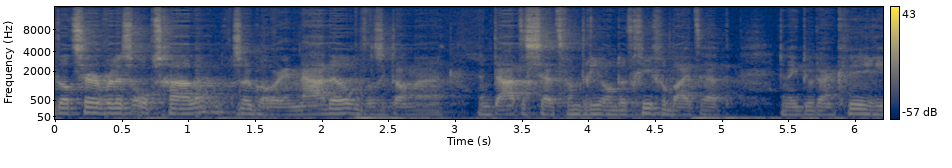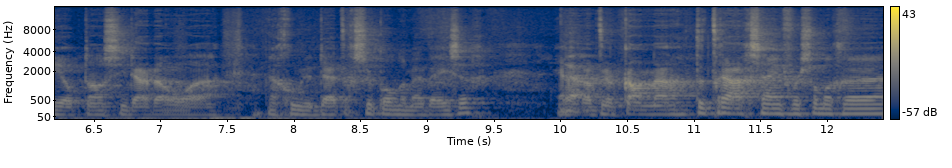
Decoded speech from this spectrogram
dat serverless opschalen. Dat is ook wel weer een nadeel. Want als ik dan eh, een dataset van 300 gigabyte heb en ik doe daar een query op, dan is die daar wel een goede 30 seconden mee bezig. Ja, Ja. dat kan eh, te traag zijn voor sommige,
